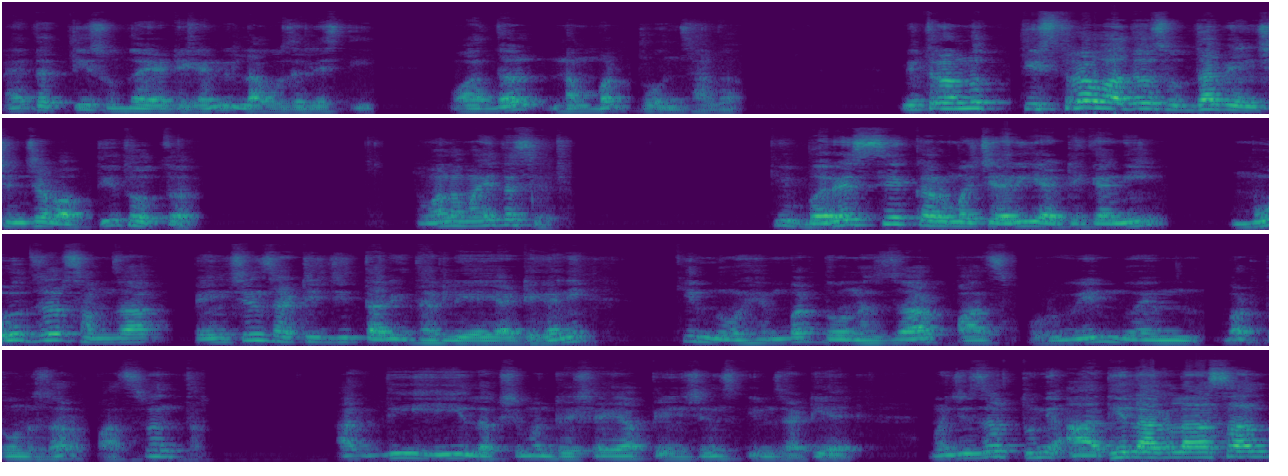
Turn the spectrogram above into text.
नाहीतर ती सुद्धा या ठिकाणी लागू झाली असती. वादळ नंबर दोन झालं. मित्रांनो तिसरं वादळ सुद्धा पेन्शनच्या बाबतीत होतं. तुम्हाला माहीत असेल की बरेचसे कर्मचारी या ठिकाणी मूळ जर समजा पेन्शनसाठी जी तारीख धरली आहे या ठिकाणी की नोव्हेंबर दोन हजार पाच पूर्वी नोव्हेंबर दोन हजार पाच नंतर. अगदी ही लक्ष्मण रेषा या पेन्शन स्कीमसाठी आहे. म्हणजे जर तुम्ही आधी लागला असाल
